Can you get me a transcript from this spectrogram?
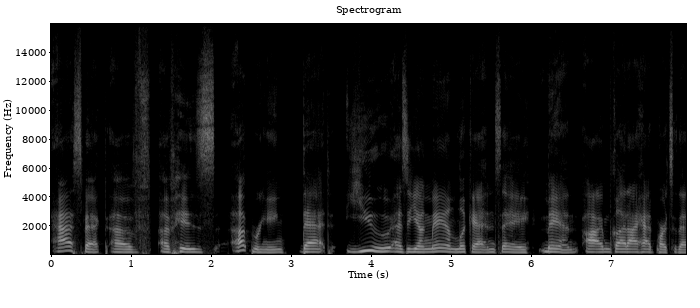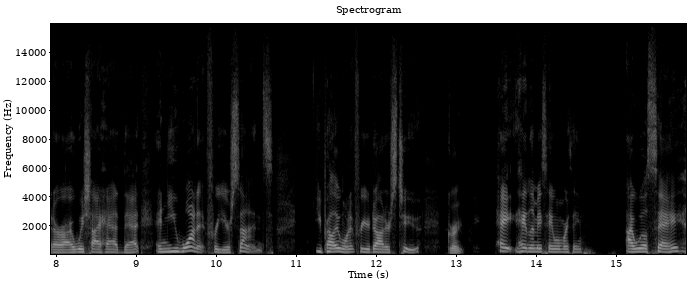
aspect of of his upbringing that you as a young man look at and say, "Man, I'm glad I had parts of that or I wish I had that." And you want it for your sons. You probably want it for your daughters too. Great. Hey, hey, let me say one more thing. I will say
